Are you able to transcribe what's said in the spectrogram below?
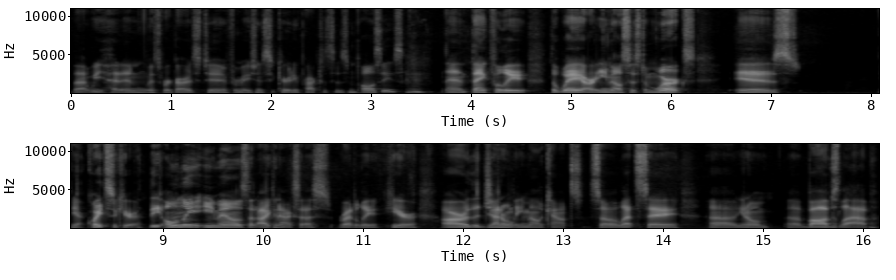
that we head in with regards to information security practices and policies. Mm-hmm. And thankfully, the way our email system works is yeah, quite secure. The only emails that I can access readily here are the general email accounts. So let's say, uh, you know, uh, Bob's Lab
